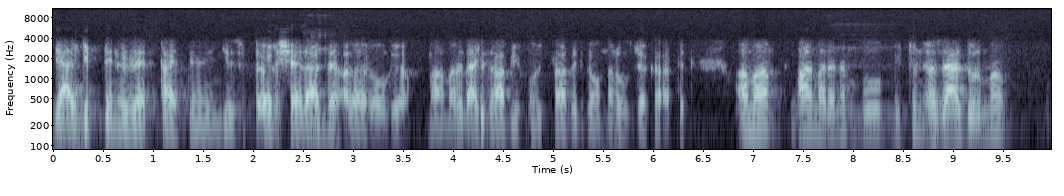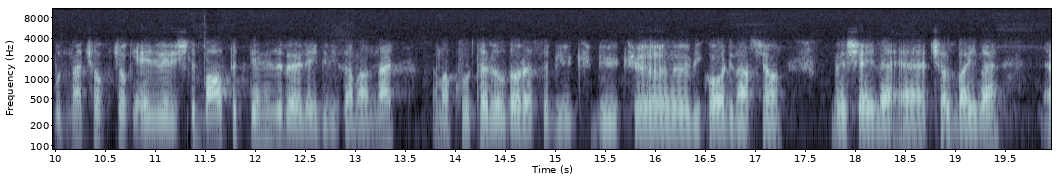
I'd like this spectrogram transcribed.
gel git denir, red tide denir İngilizce'de. Öyle şeyler de ara ara oluyor Marmara. Belki daha büyük boyutlarda bir de onlar olacak artık. Ama Marmara'nın bu bütün özel durumu buna çok çok elverişli. Baltık Denizi böyleydi bir zamanlar ama kurtarıldı orası büyük büyük e, bir koordinasyon ve şeyle e, çabayla. E,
